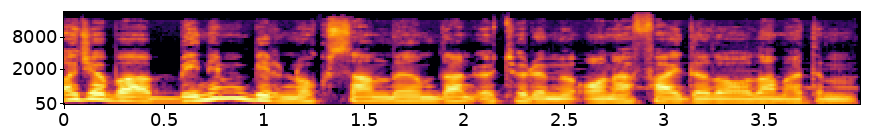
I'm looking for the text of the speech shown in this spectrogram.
acaba benim bir noksanlığımdan ötürü mü ona faydalı olamadım?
